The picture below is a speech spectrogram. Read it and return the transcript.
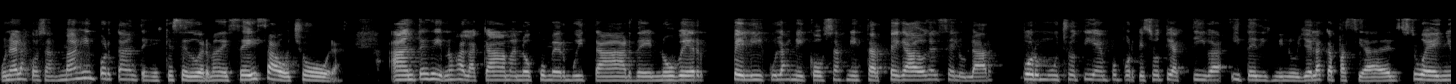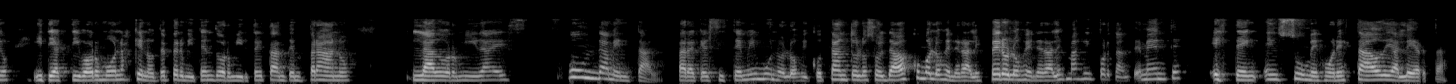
una de las cosas más importantes es que se duerma de 6 a 8 horas. Antes de irnos a la cama, no comer muy tarde, no ver películas ni cosas, ni estar pegado en el celular por mucho tiempo, porque eso te activa y te disminuye la capacidad del sueño y te activa hormonas que no te permiten dormirte tan temprano. La dormida es fundamental para que el sistema inmunológico, tanto los soldados como los generales, pero los generales más importantemente, estén en su mejor estado de alerta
